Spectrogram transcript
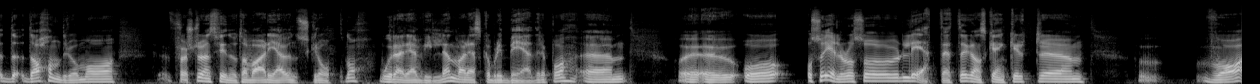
da, da handler det om å først og fremst finne ut av hva er det jeg ønsker å oppnå, hvor er det jeg vil hen, hva er det jeg skal bli bedre på. Uh, og, og så gjelder det også å lete etter, ganske enkelt, hva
